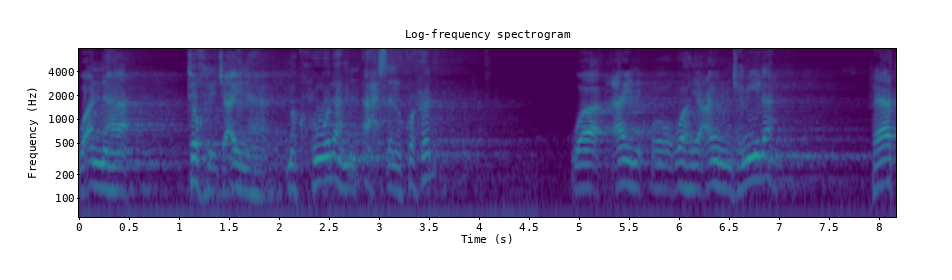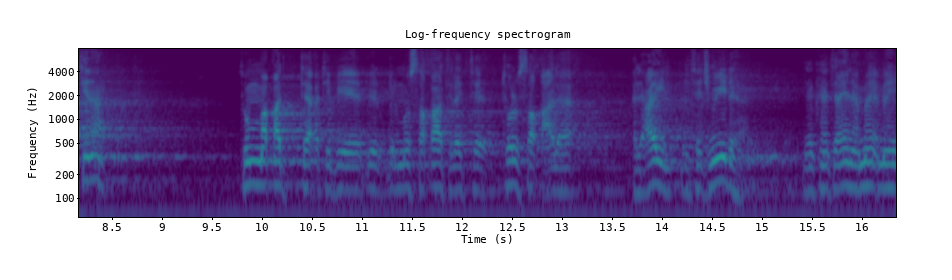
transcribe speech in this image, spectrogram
وأنها تخرج عينها مكحولة من أحسن الكحل وعين وهي عين جميلة فاتنة ثم قد تأتي بالملصقات التي تلصق على العين لتجميلها. إذا كانت عينها ما هي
